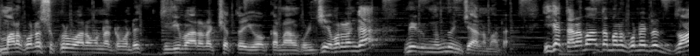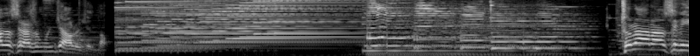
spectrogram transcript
మనకున్న శుక్రవారం ఉన్నటువంటి తిదివార నక్షత్ర యోగకరణాల గురించి వివరంగా మీకు ముందు ఉంచానమాట ఇక తర్వాత మనకున్నటువంటి ద్వాదశ రాశి గురించి ఆలోచిద్దాం. తులారాశిని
